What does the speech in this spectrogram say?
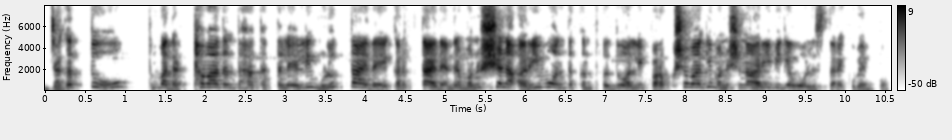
ಜಗತ್ತು ತುಂಬಾ ದಟ್ಟವಾದಂತಹ ಕತ್ತಲೆಯಲ್ಲಿ ಮುಳುಗ್ತಾ ಇದೆ ಕರಗ್ತಾ ಇದೆ. ಅಂದ್ರೆ ಮನುಷ್ಯನ ಅರಿವು ಅಂತಕ್ಕಂಥದ್ದು ಅಲ್ಲಿ ಪರೋಕ್ಷವಾಗಿ ಮನುಷ್ಯನ ಅರಿವಿಗೆ ಹೋಲಿಸ್ತಾರೆ ಕುವೆಂಪು.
